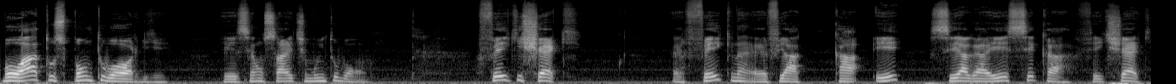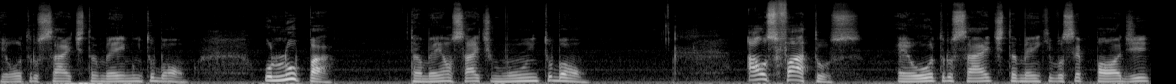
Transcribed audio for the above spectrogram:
boatos.org. Esse é um site muito bom. Fake Check. É fake, né? F-A-K-E C-H-E-C-K. Fake Check. É outro site também muito bom. O Lupa também é um site muito bom. Aos Fatos é outro site também que você pode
